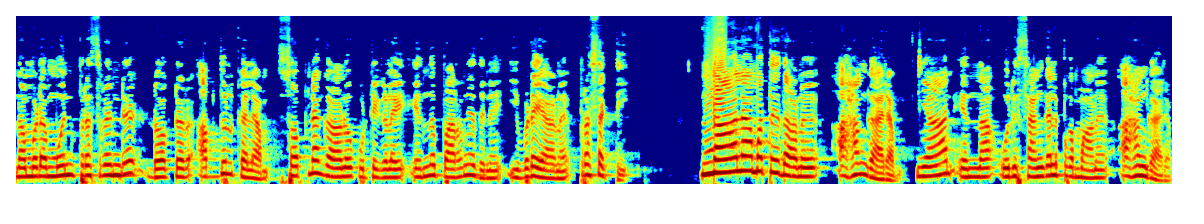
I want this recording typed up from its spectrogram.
നമ്മുടെ മുൻ പ്രസിഡന്റ് ഡോക്ടർ അബ്ദുൽ കലാം സ്വപ്നം കാണൂ കുട്ടികളെ എന്ന് പറഞ്ഞതിന് ഇവിടെയാണ് പ്രസക്തി. നാലാമത്തേതാണ് അഹങ്കാരം. ഞാൻ എന്ന ഒരു സങ്കല്പമാണ് അഹങ്കാരം.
